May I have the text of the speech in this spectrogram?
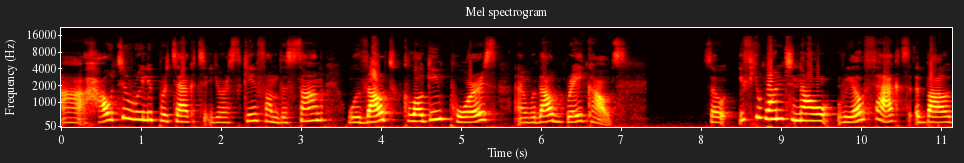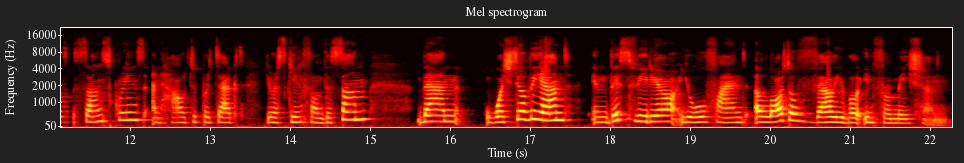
uh, how to really protect your skin from the sun without clogging pores and without breakouts. So if you want to know real facts about sunscreens and how to protect your skin from the sun, then watch till the end. In this video, you will find a lot of valuable information.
